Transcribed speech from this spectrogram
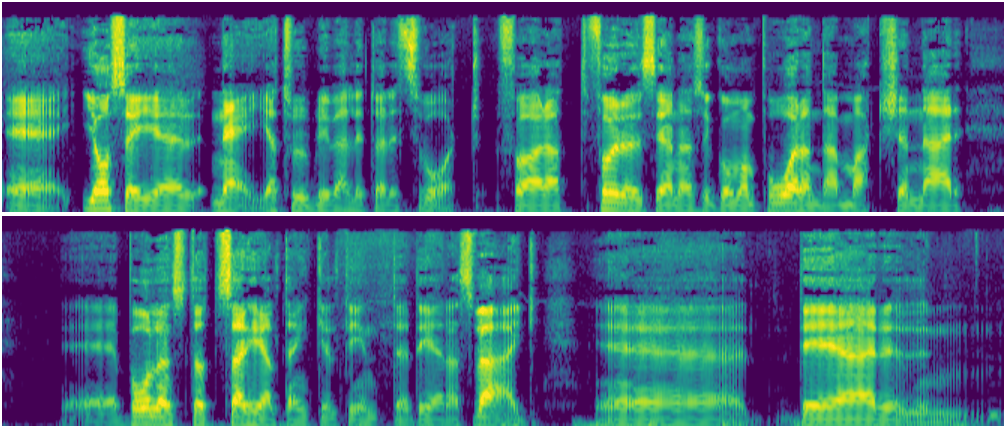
Eh, jag säger nej, jag tror det blir väldigt, väldigt svårt. För att förr eller senare så går man på den där matchen när bollen studsar helt enkelt inte deras väg. Eh, det är mm,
